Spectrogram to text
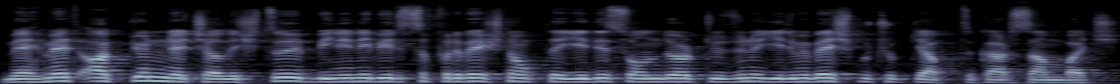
Mehmet Akgün'le çalıştı. Binini 1.05.7 son 400'ünü 25.5 yaptı Karsambaç.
